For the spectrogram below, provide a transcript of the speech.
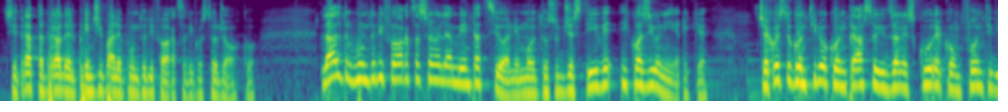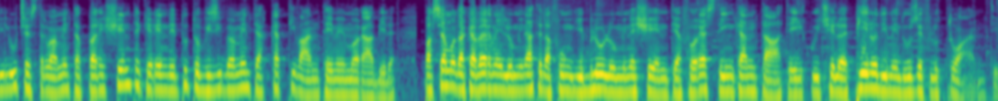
Si tratta però del principale punto di forza di questo gioco. L'altro punto di forza sono le ambientazioni, molto suggestive e quasi oniriche. C'è questo continuo contrasto di zone scure con fonti di luce estremamente appariscente che rende tutto visibilmente accattivante e memorabile. Passiamo da caverne illuminate da funghi blu luminescenti a foreste incantate, il cui cielo è pieno di meduse fluttuanti.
